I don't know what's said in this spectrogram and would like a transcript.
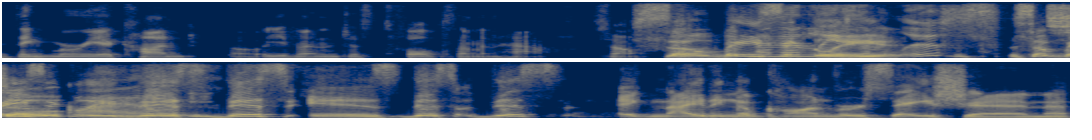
I think Maria Kondo uh, even just folds them in half. So So And then basically, so So- basically Wild. this this is this this igniting of conversation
